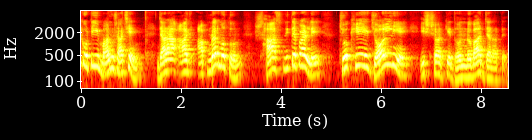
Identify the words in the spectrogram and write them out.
কোটি মানুষ আছেন যারা আজ আপনার মতন শ্বাস নিতে পারলে চোখে জল নিয়ে ঈশ্বরকে ধন্যবাদ জানাতেন।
